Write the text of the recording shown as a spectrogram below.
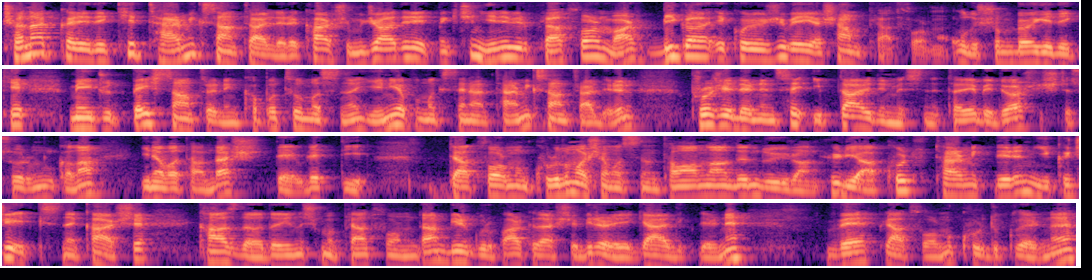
Çanakkale'deki termik santrallere karşı mücadele etmek için yeni bir platform var. Biga Ekoloji ve Yaşam Platformu. Oluşum bölgedeki mevcut 5 santralin kapatılmasını, yeni yapılmak istenen termik santrallerin projelerinin ise iptal edilmesini talep ediyor. İşte sorumluluk alan yine vatandaş, devlet değil. Platformun kurulum aşamasının tamamlandığını duyuran Hülya Kurt, termiklerin yıkıcı etkisine karşı Kaz Dağı Dayanışma Platformu'ndan bir grup arkadaşla bir araya geldiklerini ve platformu kurduklarını,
